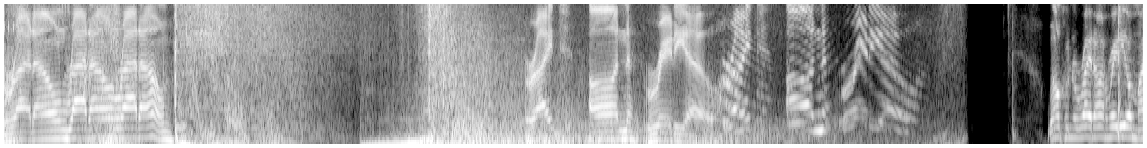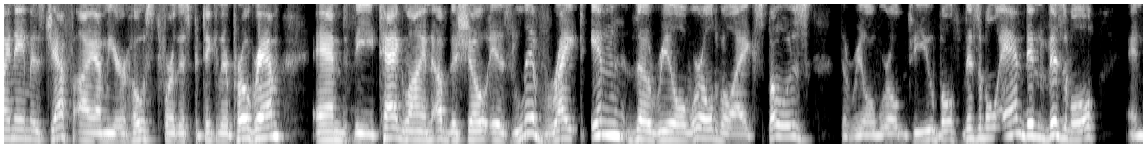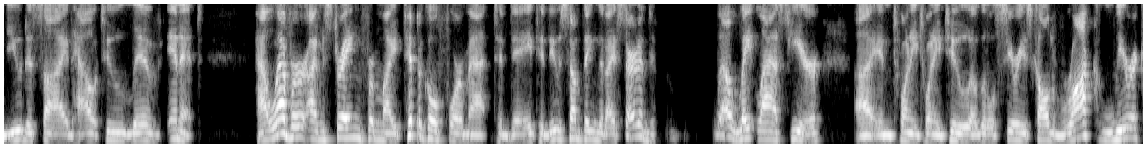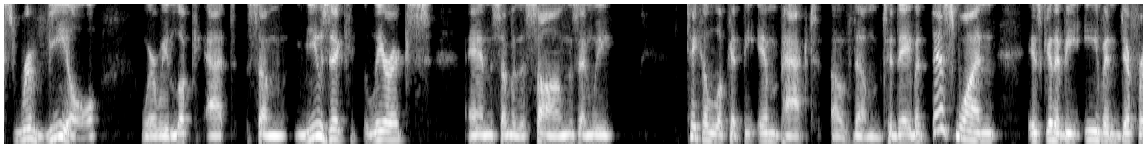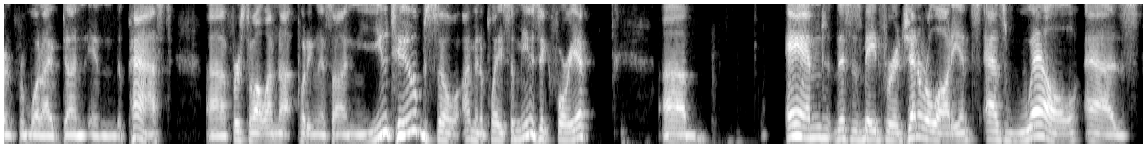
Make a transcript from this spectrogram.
Right on, right on, right on. Right on radio. Right on radio. Welcome to Right On Radio. My name is Jeff. I am your host for this particular program. And the tagline of the show is Live Right in the Real World. Will I expose the real world to you, both visible and invisible, and you decide how to live in it? However, I'm straying from my typical format today to do something that I started, well, late last year uh, in 2022, a little series called Rock Lyrics Reveal, where we look at some music, lyrics, and some of the songs, and we take a look at the impact of them today. But this one is going to be even different from what I've done in the past. Uh, first of all, I'm not putting this on YouTube, so I'm going to play some music for you. Uh, and this is made for a general audience as well as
